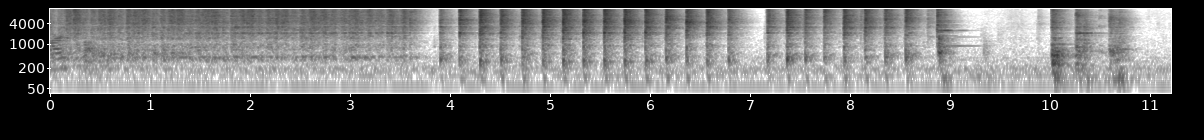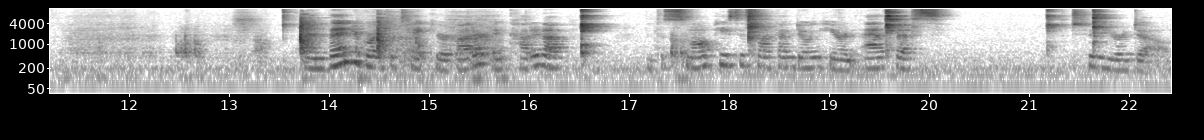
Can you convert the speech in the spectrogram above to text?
large bowl. And then you're going to take your butter and cut it up into small pieces like I'm doing here and add this to your dough,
